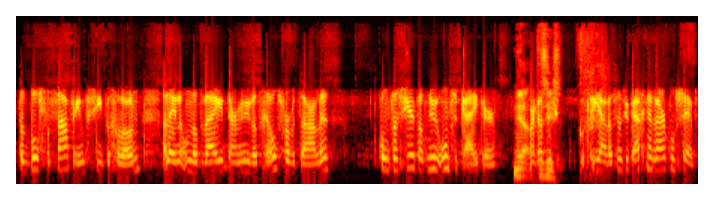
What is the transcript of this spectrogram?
Dat bos, dat staat er in principe gewoon. Alleen omdat wij daar nu wat geld voor betalen... compenseert dat nu onze kijker. Ja, maar dat precies. is, ja, dat is natuurlijk eigenlijk een raar concept.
